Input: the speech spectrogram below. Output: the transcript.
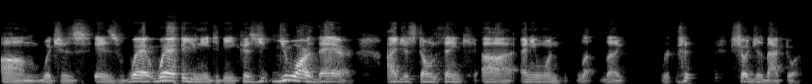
um, which is is where where you need to be because you, you are there. I just don't think uh, anyone like showed you the back door.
